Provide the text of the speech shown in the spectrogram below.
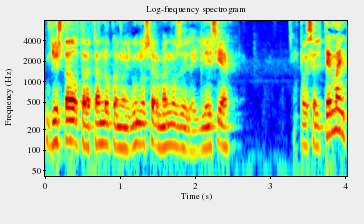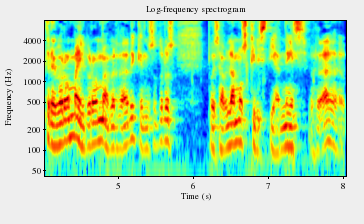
yo he estado tratando con algunos hermanos de la iglesia pues el tema entre broma y broma, ¿verdad? De que nosotros pues hablamos cristianés, ¿verdad?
